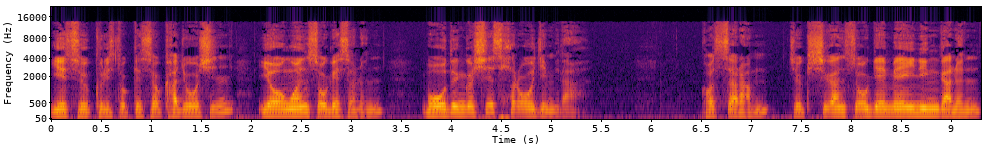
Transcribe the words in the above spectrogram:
예수 그리스도께서 가져오신 영원 속에서는 모든 것이 새로워집니다. 겉사람, 즉 시간 속의 메인 인간은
